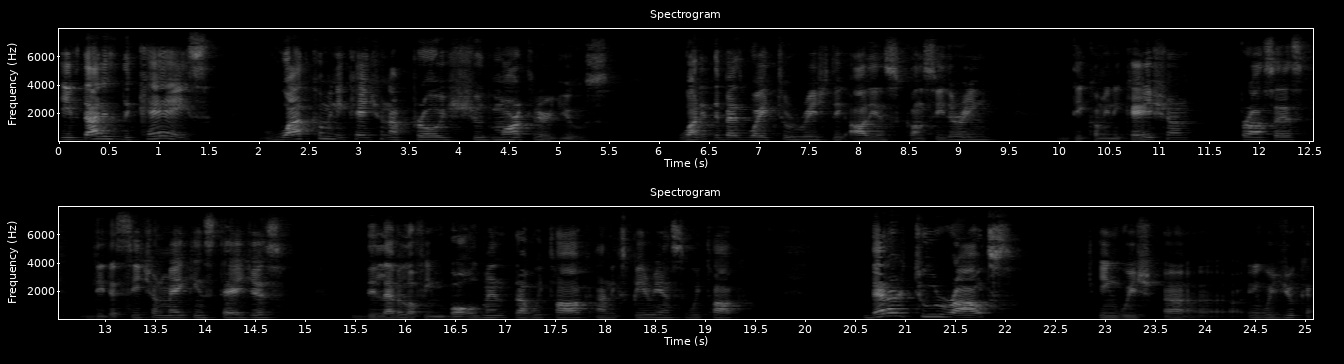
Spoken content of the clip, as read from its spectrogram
if that is the case, what communication approach should marketer use? What is the best way to reach the audience considering the communication process, the decision-making stages, the level of involvement that we talk and experience we talk, there are two routes in which uh, in which you can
